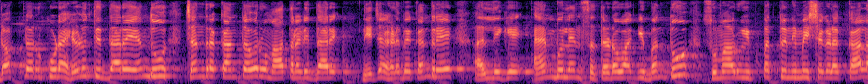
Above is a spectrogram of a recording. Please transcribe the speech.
ಡಾಕ್ಟರ್ ಕೂಡ ಹೇಳುತ್ತಿದ್ದಾರೆ ಎಂದು ಚಂದ್ರಕಾಂತ್ ಅವರು ಮಾತನಾಡಿದ್ದಾರೆ. ನಿಜ ಹೇಳಬೇಕಂದ್ರೆ ಅಲ್ಲಿಗೆ ಆಂಬ್ಯುಲೆನ್ಸ್ ತಡವಾಗಿ ಬಂತು. ಸುಮಾರು ಇಪ್ಪತ್ತು ನಿಮಿಷಗಳ ಕಾಲ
